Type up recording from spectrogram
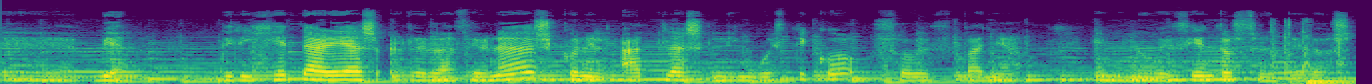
Eh, bien, Dirigí tareas relacionadas con el Atlas Lingüístico sobre España en 1932.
